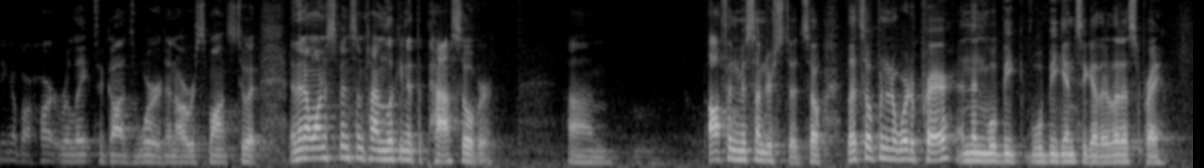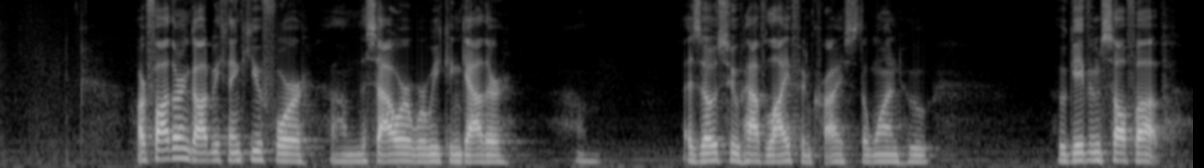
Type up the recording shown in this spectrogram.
hardening of our heart relate to God's word and our response to it? And then I want to spend some time looking at the Passover. Um, often misunderstood. So let's open in a word of prayer and then we'll, be, we'll begin together. Let us pray. Our Father and God, we thank you for um, this hour where we can gather um, as those who have life in Christ, the one who, who gave himself up,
